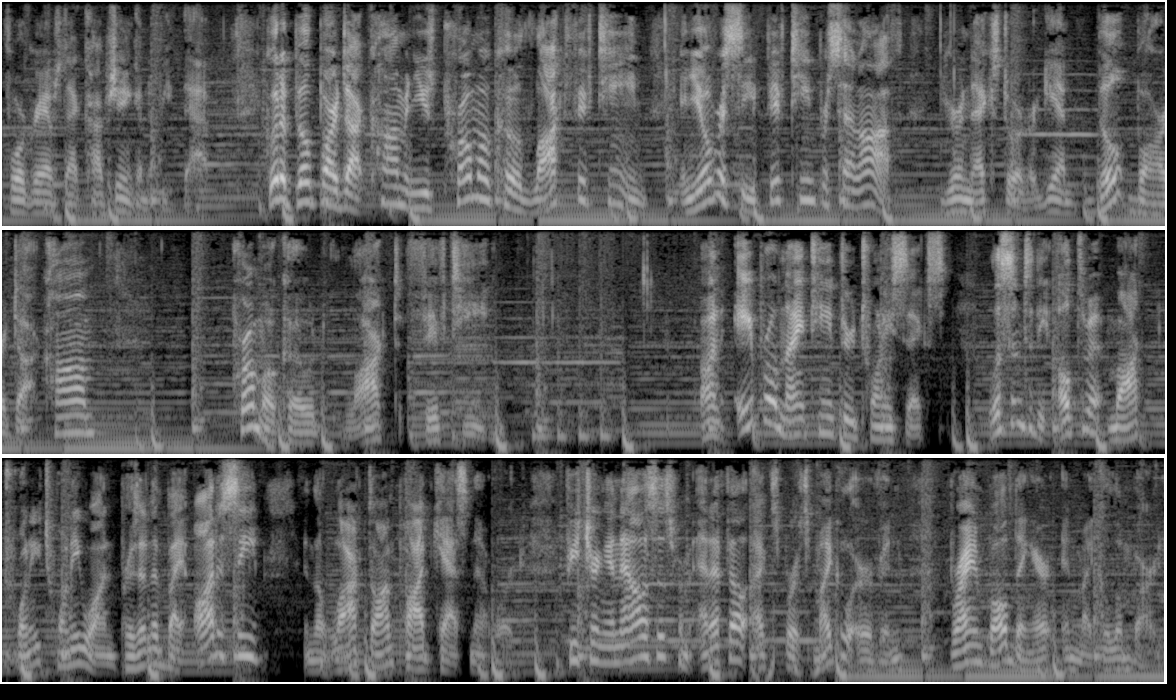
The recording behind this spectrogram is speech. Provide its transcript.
4 grams net carbs. You ain't gonna beat that. Go to builtbar.com and use promo code LOCKED15 and you'll receive 15% off your next order. Again, builtbar.com, promo code LOCKED15. On April 19 through 26, listen to the Ultimate Mock 2021 presented by Odyssey and the Locked On Podcast Network, featuring analysis from NFL experts Michael Irvin, Brian Baldinger, and Michael Lombardi.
